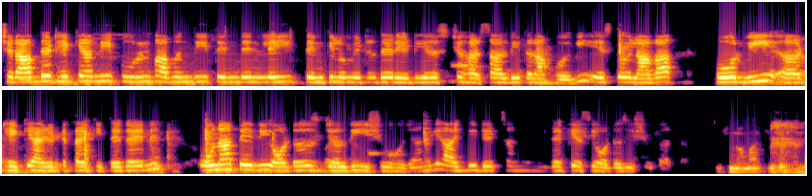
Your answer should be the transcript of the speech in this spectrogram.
ਸ਼ਰਾਬ ਦੇ ਠੇਕਿਆਂ ਦੀ ਪੂਰਨ ਪਾਬੰਦੀ 3 ਦਿਨ ਲਈ 3 ਕਿਲੋਮੀਟਰ ਦੇ ਰੇਡੀਅਸ 'ਚ ਹਰ ਸਾਲ ਦੀ ਤਰ੍ਹਾਂ ਹੋਏਗੀ। ਇਸ ਤੋਂ ਇਲਾਵਾ ਹੋਰ ਵੀ ਅ, ਠੇਕੇ ਆਇਡੈਂਟੀਫਾਈ ਕੀਤੇ ਗਏ ਨੇ। ਉਹਨਾਂ ਤੇ ਵੀ ਆਰਡਰਸ ਜਲਦੀ ਇਸ਼ੂ ਹੋ ਜਾਣਗੇ। ਅੱਜ ਦੀ ਡੇਟ ਸਾਨੂੰ ਉਮੀਦ ਹੈ ਕਿ ਅਸੀਂ ਆਰਡਰਸ ਇਸ਼ੂ ਕਰ ਦਾਂਗੇ। ਕੁਝ ਨਵਾਂ ਕੀ ਕਰਨਾ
